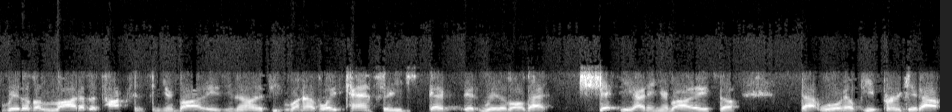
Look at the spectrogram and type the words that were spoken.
rid of a lot of the toxins in your bodies. You know, if you want to avoid cancer, you just got to get rid of all that shit you got in your body. So that will help you purge it out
